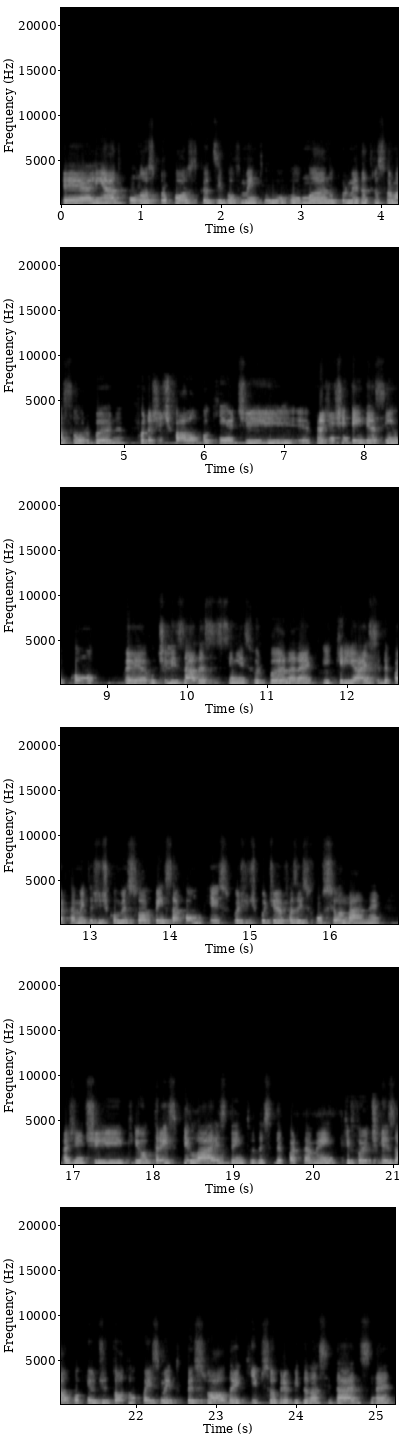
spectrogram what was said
É, alinhado com o nosso propósito, que é o desenvolvimento humano por meio da transformação urbana. Quando a gente fala um pouquinho de, é, para a gente entender assim como é, utilizar dessa ciência urbana, né, e criar esse departamento, a gente começou a pensar como que isso, a gente podia fazer isso funcionar, né. A gente criou três pilares dentro desse departamento, que foi utilizar um pouquinho de todo o conhecimento pessoal da equipe sobre a vida nas cidades, né,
